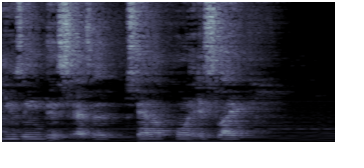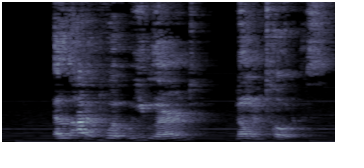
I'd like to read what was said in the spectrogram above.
using this as a standout point, it's like a lot of what we learned, no one told us.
